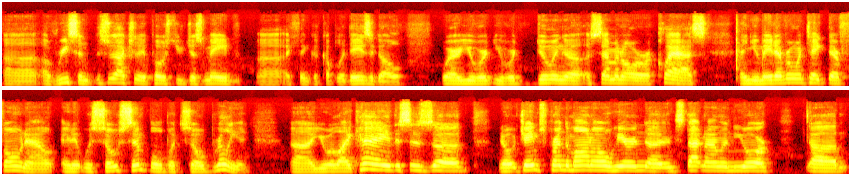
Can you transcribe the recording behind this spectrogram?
uh, a recent. This was actually a post you just made, uh, I think, a couple of days ago where you were you were doing a, a seminar or a class and you made everyone take their phone out and it was so simple but so brilliant. Uh, you were like hey this is uh, you know james prendamano here in, uh, in staten island new york. Um,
